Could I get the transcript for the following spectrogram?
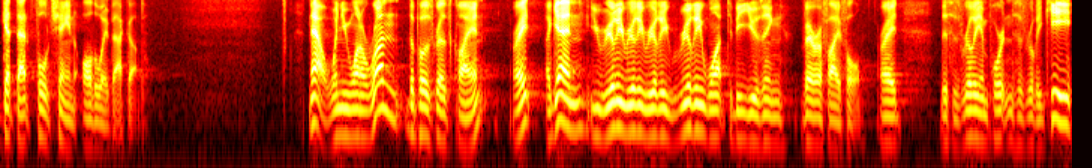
get that full chain all the way back up. Now, when you want to run the Postgres client, right, again, you really, really, really, really want to be using verify full, right? This is really important, this is really key.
